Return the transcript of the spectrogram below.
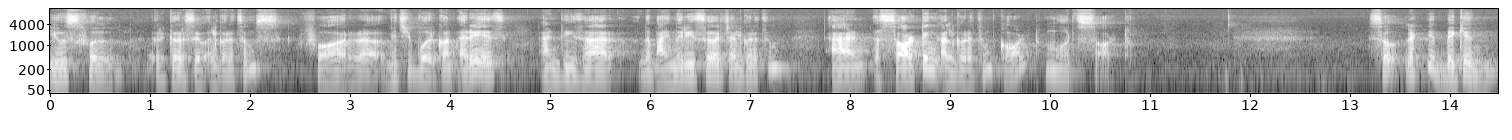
useful recursive algorithms for uh, which work on arrays and these are the binary search algorithm and a sorting algorithm called merge sort. So let me begin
